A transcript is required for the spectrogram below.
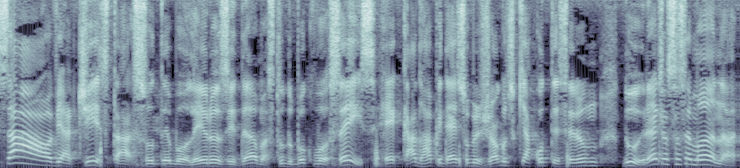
Salve artistas, futeboleiros e damas, tudo bom com vocês? Recado rapidez sobre os jogos que aconteceram durante essa semana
